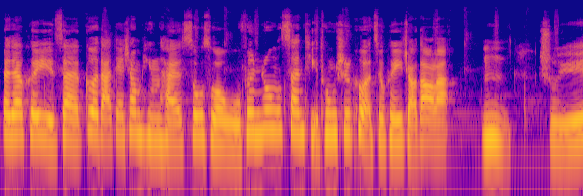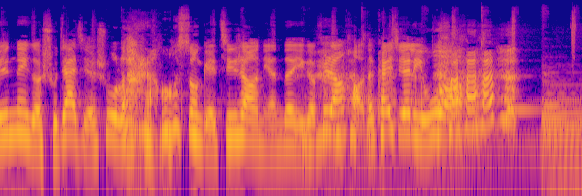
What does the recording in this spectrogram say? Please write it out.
大家可以在各大电商平台搜索“五分钟三体通识课”就可以找到了。嗯，属于那个暑假结束了，然后送给青少年的一个非常好的开学礼物哦。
